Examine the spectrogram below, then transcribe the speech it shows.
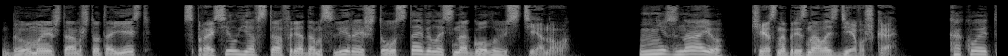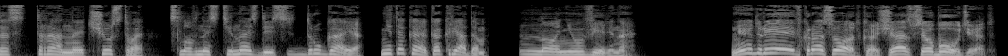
«Думаешь, там что-то есть?» Спросил я, встав рядом с Лирой, что уставилась на голую стену. «Не знаю», — честно призналась девушка. «Какое-то странное чувство, словно стена здесь другая, не такая, как рядом, но не уверена». «Не дрейф, красотка, сейчас все будет».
